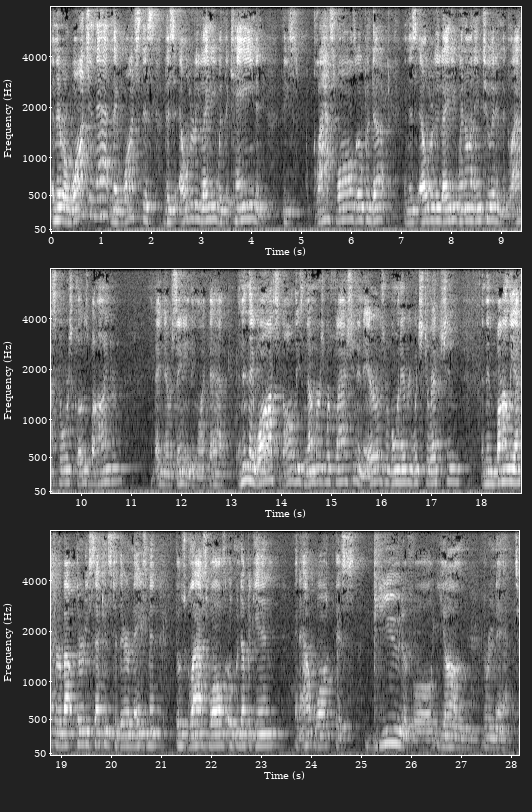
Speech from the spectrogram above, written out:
And they were watching that and they watched this, this elderly lady with the cane and these glass walls opened up. And this elderly lady went on into it and the glass doors closed behind her. And they'd never seen anything like that. And then they watched, all these numbers were flashing and arrows were going every which direction. And then finally, after about 30 seconds, to their amazement, those glass walls opened up again, and out walked this beautiful young brunette.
